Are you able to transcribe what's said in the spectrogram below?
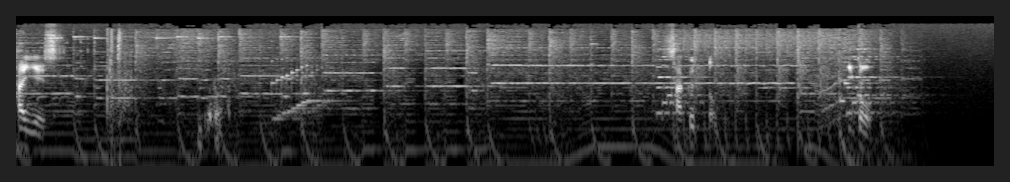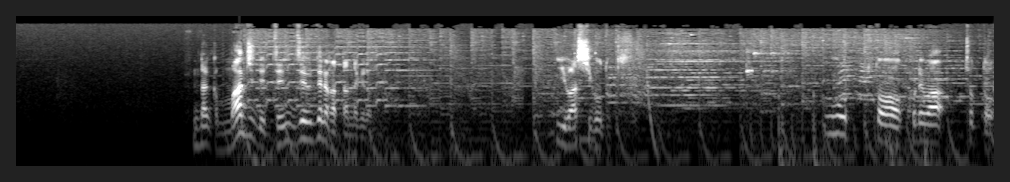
タイエースサクッといこうなんかマジで全然打てなかったんだけどイワシごときおっとこれはちょっと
